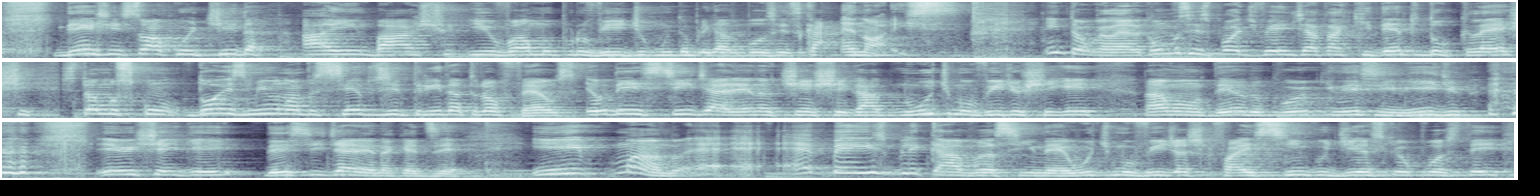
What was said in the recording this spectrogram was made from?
Deixe sua curtida aí embaixo e vamos pro vídeo, muito obrigado por vocês, é nóis! Então galera, como vocês podem ver, a gente já tá aqui dentro do Clash. Estamos com 2.930 troféus. Eu desci de arena, eu tinha chegado no último vídeo Eu cheguei na montanha do porco nesse vídeo Eu cheguei, desci de arena, quer dizer. E, mano, é, é, é bem explicável assim, né? O último vídeo acho que faz 5 dias que eu postei.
